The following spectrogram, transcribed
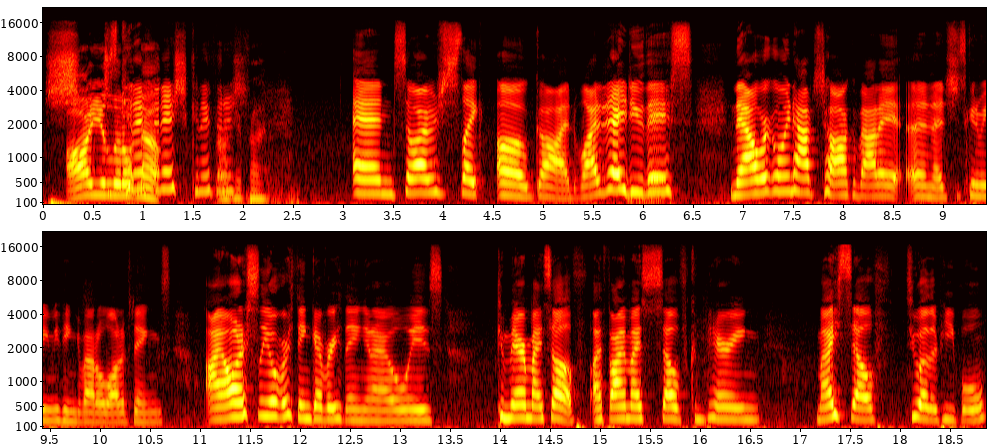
sh- All you little- can i no. finish can i finish Okay, fine. and so I was just like, oh God, why did I do this? Now we're going to have to talk about it, and it's just going to make me think about a lot of things. I honestly overthink everything, and I always compare myself. I find myself comparing myself to other people,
